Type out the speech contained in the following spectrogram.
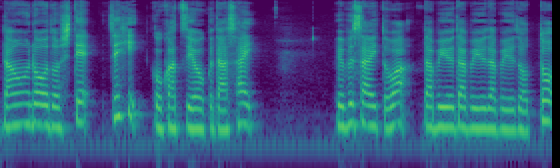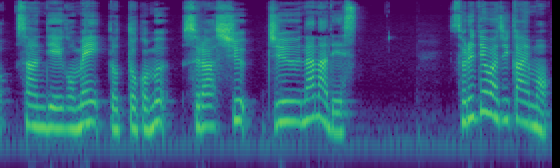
ダウンロードしてぜひご活用ください。ウェブサイトは www.sandiegomei.com スラッシュ17です。それでは次回も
